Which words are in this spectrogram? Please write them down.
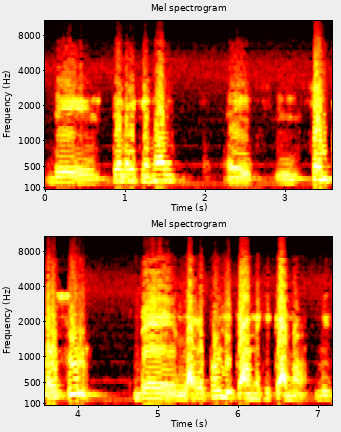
del regional eh, centro-sur de la República Mexicana, Luis.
